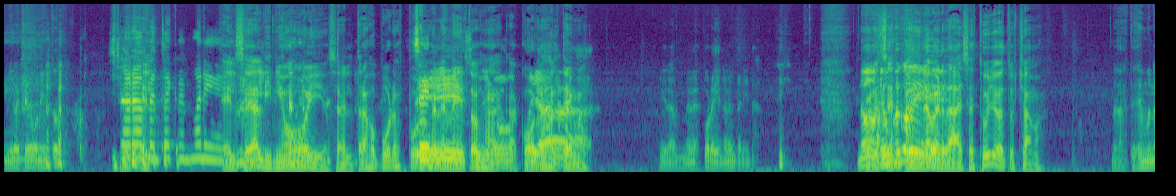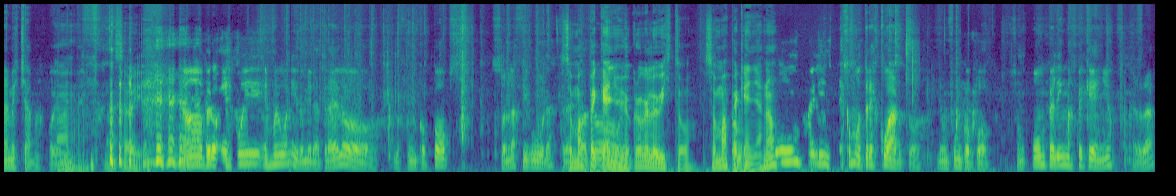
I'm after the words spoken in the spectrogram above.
Mira qué bonito. Shut up and take my money. Él se alineó hoy, o sea, él trajo puros, puros Sí, elementos sí, a- voy acordes a- al tema. Mira, me ves por ahí en la ventanita. No, es un juego pedí de... la verdad, ¿ese es tuyo o de tus chamas? No, esta es una de mis chamas, Ah, obviamente. no sabía. No, pero es muy, es muy bonito. Mira, trae los, los Funko Pops. Son las figuras. trae Son más cuatro- pequeños, yo creo que lo he visto. Son más Son pequeñas, ¿no? Un pelín, es como tres cuartos de un Funko Pop. Son un pelín más pequeños, ¿verdad?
